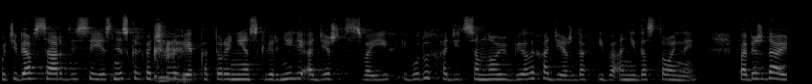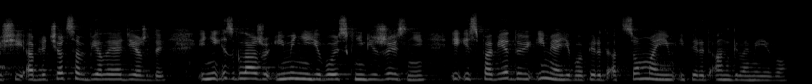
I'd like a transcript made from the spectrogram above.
у тебя в Сардисе есть несколько человек, которые не осквернили одежд своих и будут ходить со мною в белых одеждах, ибо они достойны. Побеждающий облечется в белые одежды, и не изглажу имени его из книги жизни, и исповедую имя его перед Отцом моим и перед ангелами его.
